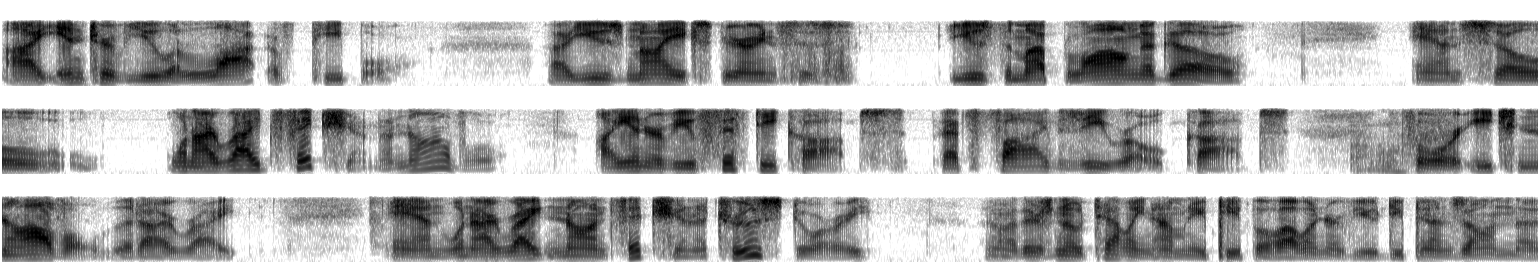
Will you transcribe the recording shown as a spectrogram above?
I interview a lot of people. I used my experiences, used them up long ago, and so when I write fiction, a novel, I interview 50 cops. That's five zero cops for each novel that I write. And when I write nonfiction, a true story, uh, there's no telling how many people I'll interview. Depends on the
